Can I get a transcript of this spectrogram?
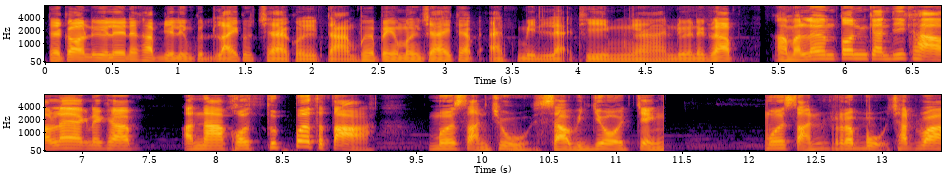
แต่ก่อนอื่นเลยนะครับอย่าลืมกดไลค์กดแชร์กดติดตาม เพื่อเป็นกำลังใจให้กับแอดมินและทีมงานด้วยนะครับอะมาเริ่มต้นกันที่ข่าวแรกนะครับอนาคตซุปเปอร์สตาร์เมอร์สันชูซาวินโยเจ๋งเมอร์สันระบุชัดว่า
